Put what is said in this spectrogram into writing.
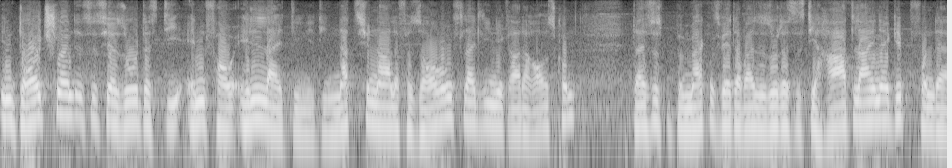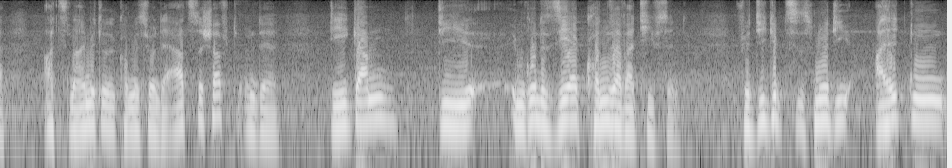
In Deutschland ist es ja so, dass die NVL-Leitlinie, die nationale Versorgungsleitlinie, gerade rauskommt. Da ist es bemerkenswerterweise so, dass es die Hardliner gibt von der Arzneimittelkommission der Ärzteschaft und der DGAM, die im Grunde sehr konservativ sind. Für die gibt es nur die alten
